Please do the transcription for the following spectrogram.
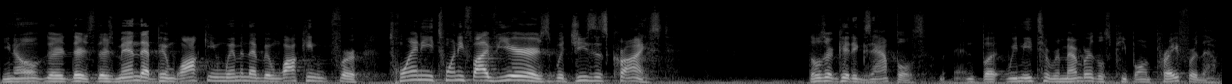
You know, there, there's, there's men that have been walking, women that have been walking for 20, 25 years with Jesus Christ. Those are good examples. But we need to remember those people and pray for them.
